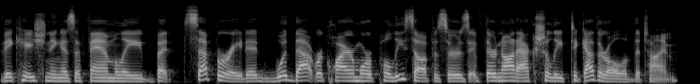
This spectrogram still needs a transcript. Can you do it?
vacationing as a family but separated would that require more police officers if they're not actually together all of the time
